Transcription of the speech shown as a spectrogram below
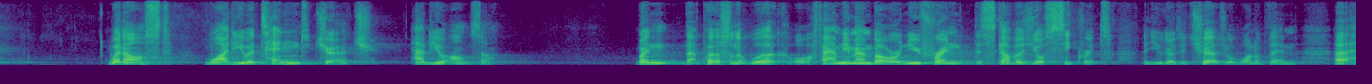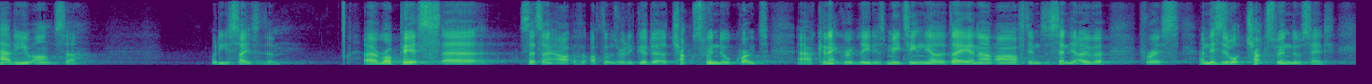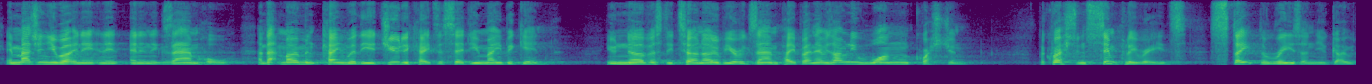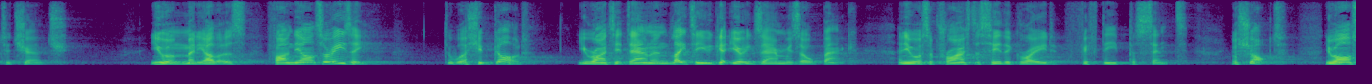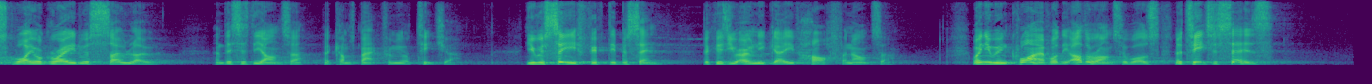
When asked, why do you attend church? How do you answer? When that person at work or a family member or a new friend discovers your secret that you go to church, you're one of them, uh, how do you answer? What do you say to them? Uh, Rob Pierce uh, said something I, I, thought was really good, a Chuck Swindoll quote at our Connect Group leaders meeting the other day, and I, I, asked him to send it over for us. And this is what Chuck Swindoll said. Imagine you were in, in, in an exam hall and that moment came where the adjudicator said, you may begin. You nervously turn over your exam paper and there is only one question. The question simply reads, state the reason you go to church. You and many others find the answer easy, to worship God. You write it down and later you get your exam result back and you are surprised to see the grade 50%. You're shocked. You ask why your grade was so low and this is the answer that comes back from your teacher. You receive 50% because you only gave half an answer. When you inquire what the other answer was, the teacher says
